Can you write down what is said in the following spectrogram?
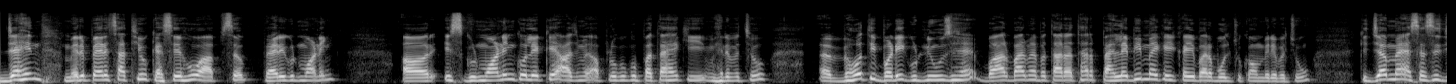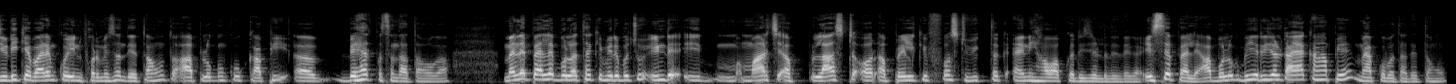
जय हिंद, मेरे प्यारे साथियों, कैसे हो आप सब? वेरी गुड मॉर्निंग और इस गुड मॉर्निंग को लेके आज मैं आप लोगों को पता है कि मेरे बच्चों बहुत ही बड़ी गुड न्यूज़ है। बार बार मैं बता रहा था, और पहले भी मैं कई कई बार बोल चुका हूँ मेरे बच्चों, कि जब मैं एस एस के बारे में कोई इन्फॉर्मेशन देता हूँ तो आप लोगों को काफ़ी बेहद पसंद आता होगा। मैंने पहले बोला था कि मेरे बच्चों इंड मार्च लास्ट और अप्रैल के फ़र्स्ट वीक तक एनी हाउ आपका रिज़ल्ट दे देगा। इससे पहले, आप बोलोगे, भैया रिज़ल्ट आया कहाँ पे है? मैं आपको बता देता हूँ।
